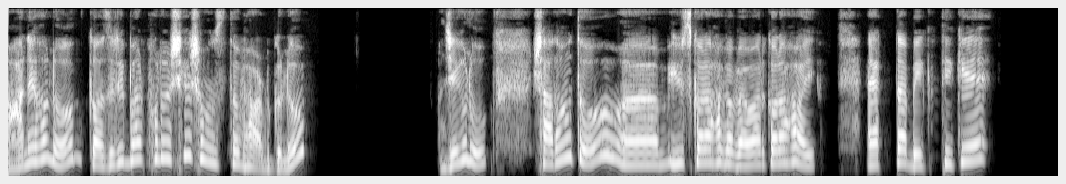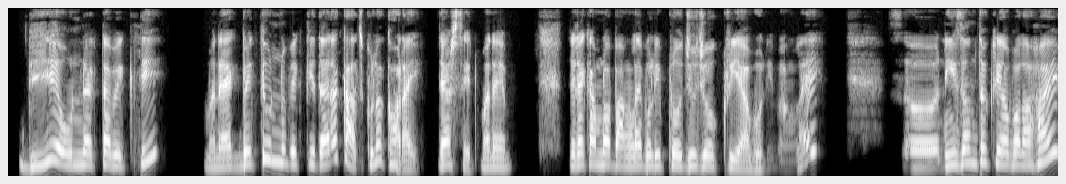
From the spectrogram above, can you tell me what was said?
মানে হলো causative verb হলো সে সমস্ত ভার্বগুলো যেগুলো সাধারণত ইউজ করা হয় বা ব্যবহার করা হয় একটা ব্যক্তিকে দিয়ে অন্য একটা ব্যক্তি মানে এক ব্যক্তি অন্য ব্যক্তি দ্বারা কাজগুলো করায়। দ্যাটস ইট মানে যেটাকে আমরা বাংলায় বলি প্রযোজক ক্রিয়া বলি বাংলায়। তো নিযন্ত ক্রিয়া বলা হয়।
